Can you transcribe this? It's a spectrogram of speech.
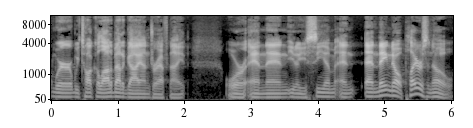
where we talk a lot about a guy on draft night, or and then you know you see him and and they know players know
